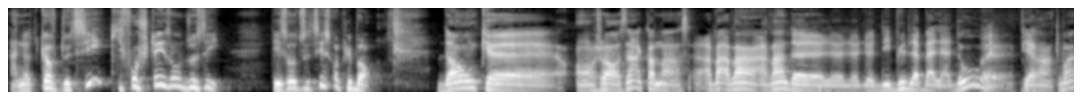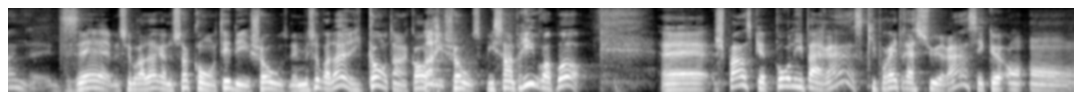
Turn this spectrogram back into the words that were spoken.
à notre coffre d'outils, qu'il faut jeter les autres outils. Les autres outils sont plus bons. Donc, euh, en jasant, commence, avant, avant, avant de- le, le- le début de la balado, Ouais. euh, Pierre-Antoine euh, disait M. Brodeur aime ça compter des choses. Mais M. Brodeur, il compte encore Ouais. des choses, puis il s'en privera pas. Euh, je pense que pour les parents, ce qui pourrait être rassurant, c'est qu'on on-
